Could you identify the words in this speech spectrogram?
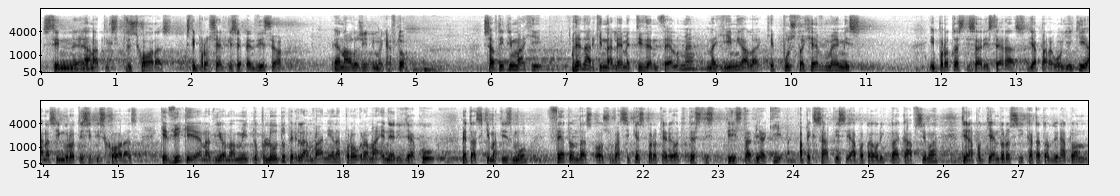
στην ανάπτυξη της χώρας, στην προσέλκυση επενδύσεων. Ένα άλλο ζήτημα και αυτό. Σε αυτή τη μάχη δεν αρκεί να λέμε τι δεν θέλουμε να γίνει, αλλά και πού στοχεύουμε εμείς. Η πρόταση της αριστεράς για παραγωγική ανασυγκρότηση της χώρας και δίκαιη αναδιονομή του πλούτου περιλαμβάνει ένα πρόγραμμα ενεργειακού μετασχηματισμού, θέτοντας ως βασικές προτεραιότητες τη σταδιακή απεξάρτηση από τα ορυκτά καύσιμα, την αποκέντρωση κατά το δυνατόν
